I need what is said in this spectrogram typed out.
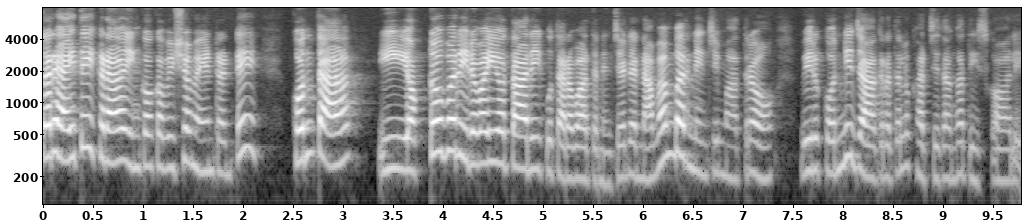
సరే అయితే ఇక్కడ ఇంకొక విషయం ఏంటంటే కొంత ఈ అక్టోబర్ ఇరవయో తారీఖు తర్వాత నుంచి అంటే నవంబర్ నుంచి మాత్రం వీరు కొన్ని జాగ్రత్తలు ఖచ్చితంగా తీసుకోవాలి.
